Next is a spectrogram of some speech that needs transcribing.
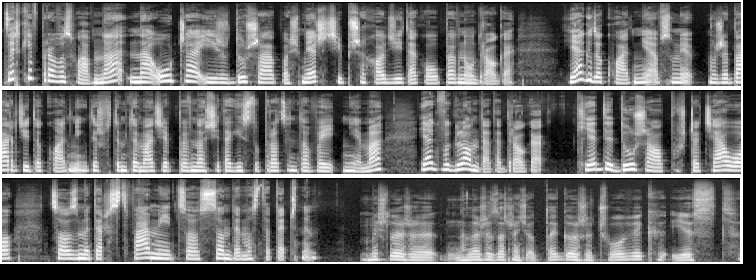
Cerkiew prawosławna naucza, iż dusza po śmierci przechodzi taką pewną drogę. Jak dokładnie, a w sumie może bardziej dokładnie, gdyż w tym temacie pewności takiej stuprocentowej nie ma, jak wygląda ta droga? Kiedy dusza opuszcza ciało, co z myterstwami, co z sądem ostatecznym? Myślę, że należy zacząć od tego, że człowiek jest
